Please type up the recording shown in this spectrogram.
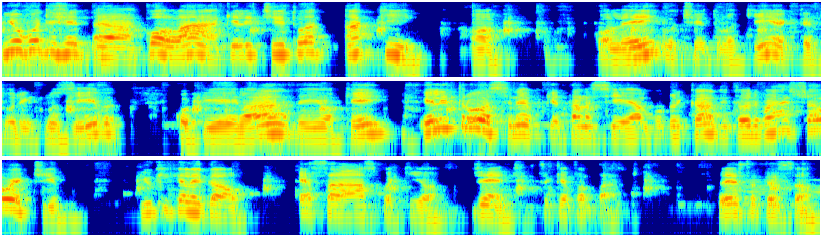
E eu vou digitar, colar aquele título aqui, ó. Colei o título aqui, Arquitetura Inclusiva, copiei lá, dei OK. Ele trouxe, né? Porque está na Cielo publicado, então ele vai achar o artigo. E o que, que é legal? Essa aspa aqui, ó. Gente, isso aqui é fantástico. Presta atenção.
